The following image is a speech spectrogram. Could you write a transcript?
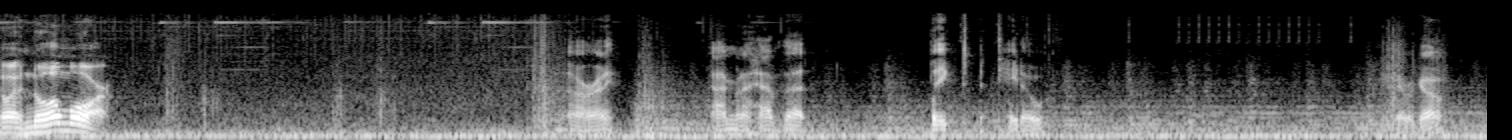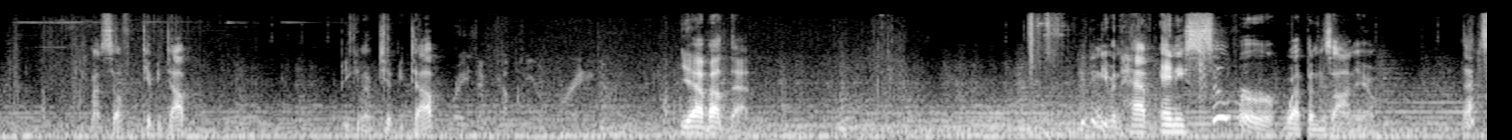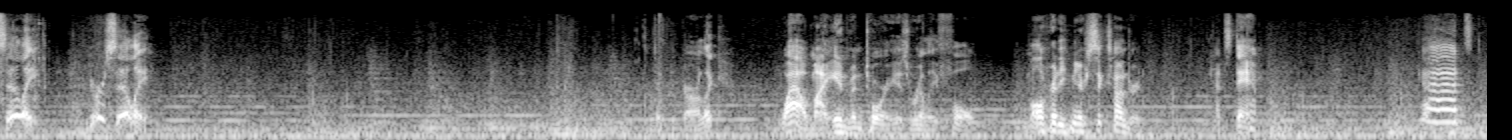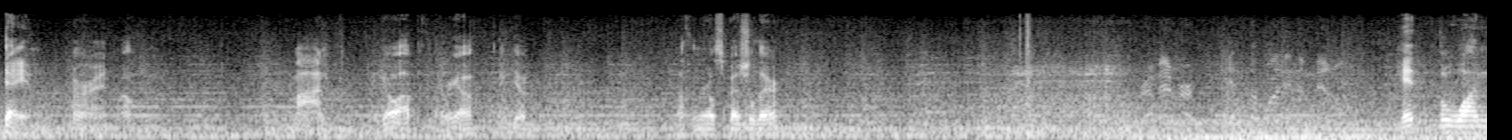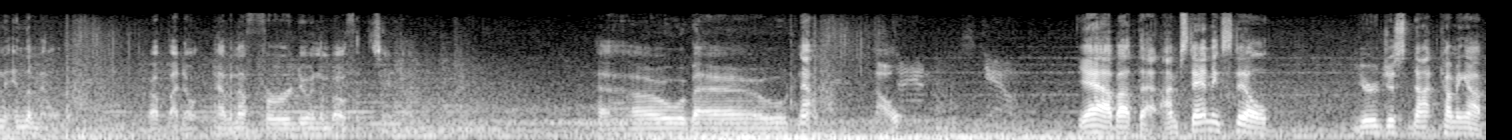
Uh, no more. Alrighty. I'm gonna have that baked potato. There we go. Keep myself tippy top. Speaking of tippy top. Raise a cup to your brain. Yeah, about that. You didn't even have any silver weapons on you. That's silly. You're silly. Take the garlic. Wow, my inventory is really full. I'm already near 600. God's damn. God's damn. Alright, well. Come on. Go up. There we go. Thank you. Nothing real special there. Remember, hit the one in the middle. Hit the one in the middle. Oh, I don't have enough for doing them both at the same time. How about now? No. Yeah, about that. I'm standing still. You're just not coming up.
